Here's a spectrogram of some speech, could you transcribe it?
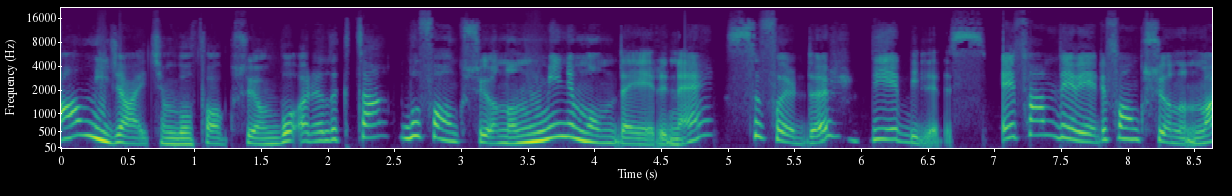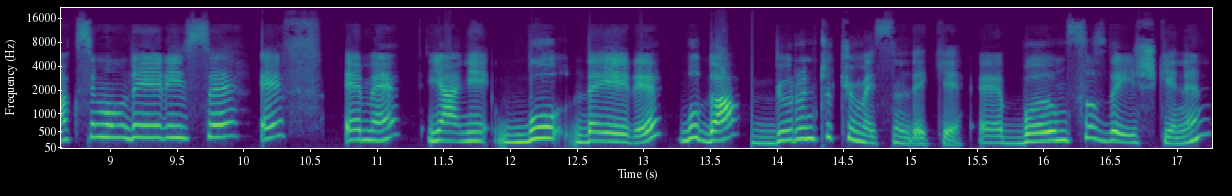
almayacağı için bu fonksiyon bu aralıkta bu fonksiyonun minimum değerine sıfırdır diyebiliriz. fm değeri fonksiyonun maksimum değeri ise f m'e yani bu değeri bu da görüntü kümesindeki e, bağımsız değişkenin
